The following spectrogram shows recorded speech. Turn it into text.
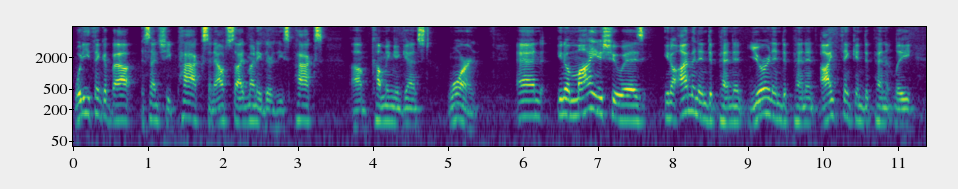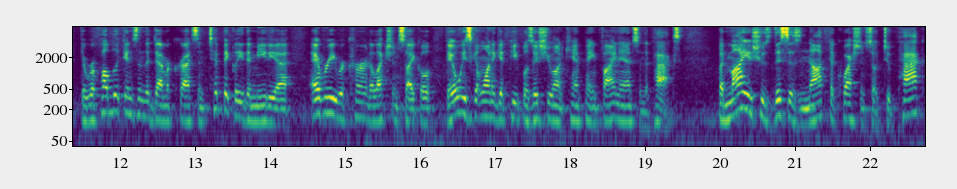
What do you think about essentially PACs and outside money? There are these PACs um, coming against Warren. And, you know, my issue is, you know, I'm an independent, you're an independent, I think independently. The Republicans and the Democrats, and typically the media, every recurrent election cycle, they always want to get people's issue on campaign finance and the PACs. But my issue is this is not the question. So to PAC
